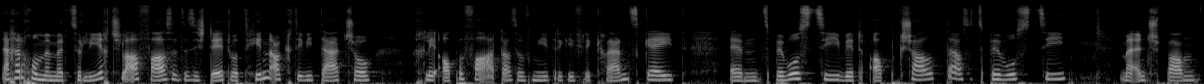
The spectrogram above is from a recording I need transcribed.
Nachher kommen wir zur Lichtschlafphase. Das ist dort, wo die Hirnaktivität schon ein bisschen also auf niedrige Frequenz geht. Ähm, das Bewusstsein wird abgeschaltet, also das Bewusstsein. Man entspannt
